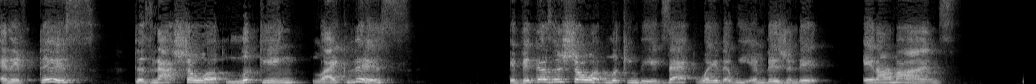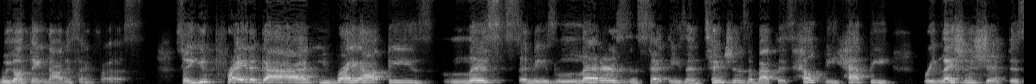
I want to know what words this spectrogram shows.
And if this does not show up looking like this, if it doesn't show up looking the exact way that we envisioned it in our minds, we're to think, no, this ain't for us. So you pray to God, you write out these lists and these letters and set these intentions about this healthy, happy relationship, this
